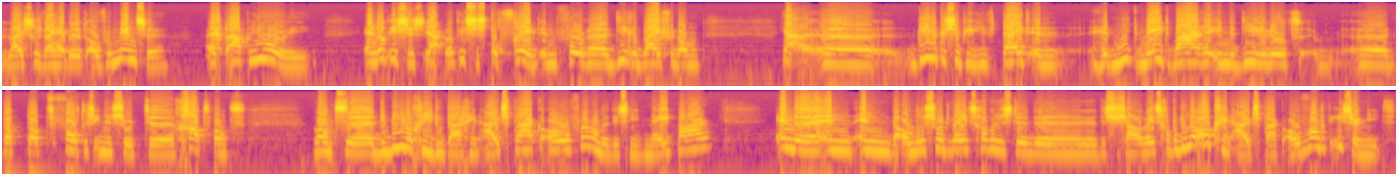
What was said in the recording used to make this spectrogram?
luister eens, wij hebben het over mensen. Echt a priori. En dat is dus, ja, dat is dus toch vreemd. En voor dieren blijven dan ja, dierlijke subjectiviteit en het niet meetbare in de dierenwereld, dat, dat valt dus in een soort gat. Want, want de biologie doet daar geen uitspraken over, want het is niet meetbaar. En de, en, en de andere soort wetenschappen, dus de, de, de sociale wetenschappen, doen er ook geen uitspraak over, want het is er niet.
